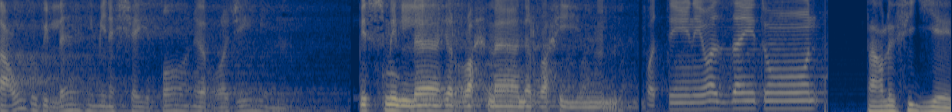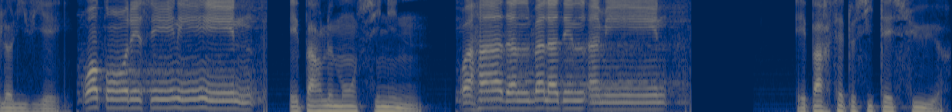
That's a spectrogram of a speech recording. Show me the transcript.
أعوذ بالله من الشيطان الرجيم بسم الله الرحمن الرحيم والتين والزيتون par le figuier et l'olivier, وطور سينين et par le mont Sinin, وهذا البلد الأمين et par cette cité sûre.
